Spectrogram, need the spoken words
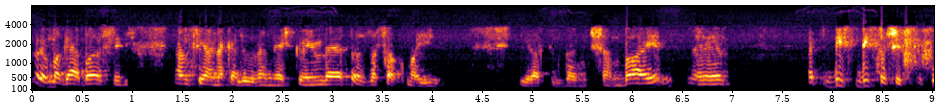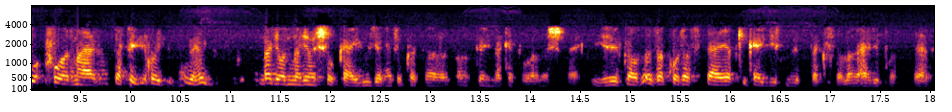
önmagában az, hogy nem félnek elővenni egy könyvet, az a szakmai életükben sem baj. Hát biztos, hogy formál, tehát hogy, hogy nagyon-nagyon sokáig ugyanazokat a, a könyveket olvasták. Ők az a korosztály, akik együtt nőttek fel a Harry Potter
